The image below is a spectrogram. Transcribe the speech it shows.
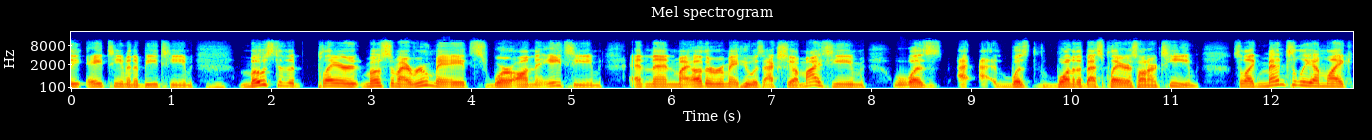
A, a team and a B team. Mm-hmm. Most of the players, most of my roommates were on the A team, and then my other roommate who was actually on my team was was one of the best players on our team. So like mentally, I'm like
